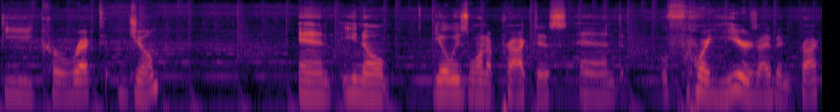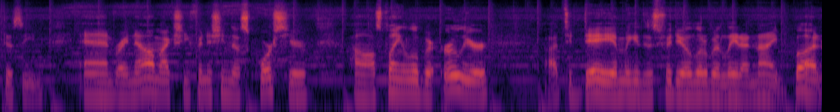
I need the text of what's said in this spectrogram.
the correct jump. And you know you always want to practice and for years I've been practicing and right now I'm actually finishing this course here. Uh, I was playing a little bit earlier uh, today. I'm making this video a little bit late at night but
